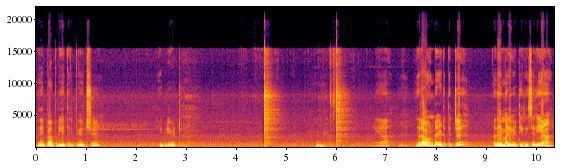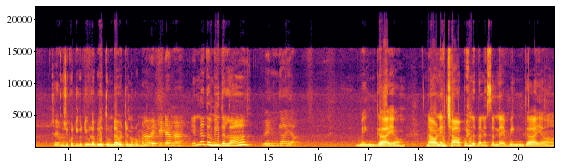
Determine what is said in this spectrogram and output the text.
இதை இப்போ அப்படியே திருப்பி வச்சு இப்படி வெட்டு. இல்லையா? இந்த ரவுண்டை எடுத்துட்டு அதே மாதிரி வெட்டிடு சரியா? குட்டி குட்டி இவ்வளோ பெரிய துண்டாக வெட்டணும் ரொம்ப என்ன தம்பி இதெல்லாம்? வெங்காயம். வெங்காயம். நான் உன்னை சாப் பண்ண தானே சொன்னேன் வெங்காயம்.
